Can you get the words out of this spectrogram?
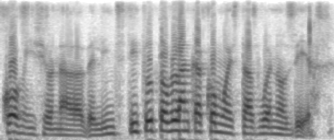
comisionada del Instituto. Blanca, ¿cómo estás? Buenos días.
